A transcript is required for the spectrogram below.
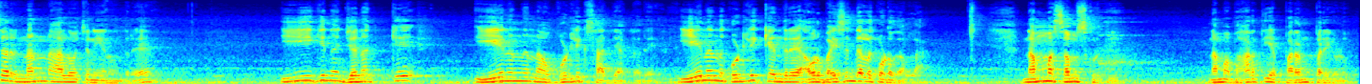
ಸರ್, ನನ್ನ ಆಲೋಚನೆ ಏನು ಅಂದರೆ, ಈಗಿನ ಜನಕ್ಕೆ ಏನನ್ನು ನಾವು ಕೊಡ್ಲಿಕ್ಕೆ ಸಾಧ್ಯ ಆಗ್ತದೆ? ಏನನ್ನು ಕೊಡಲಿಕ್ಕೆ ಅಂದರೆ ಅವ್ರು ಬಯಸಿದ್ದೆಲ್ಲ ಕೊಡೋದಲ್ಲ. ನಮ್ಮ ಸಂಸ್ಕೃತಿ, ನಮ್ಮ ಭಾರತೀಯ ಪರಂಪರೆಗಳು,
